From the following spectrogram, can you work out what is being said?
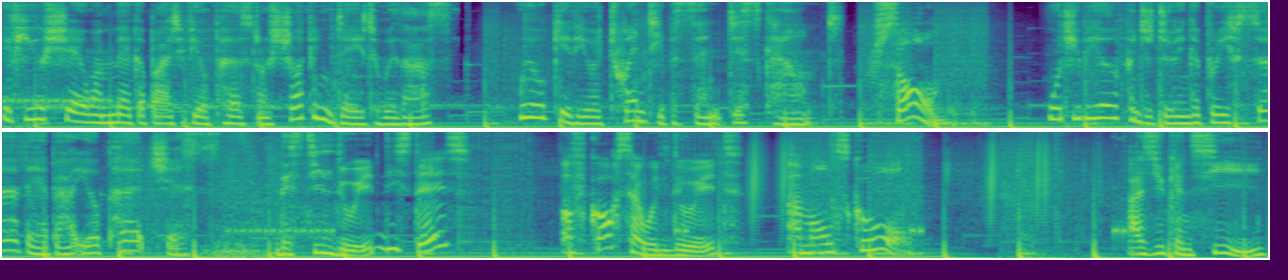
If you share one megabyte of your personal shopping data with us, we'll give you a 20% discount. Sold. Would you be open to doing a brief survey about your purchase? They still do it these days? Of course I will do it. I'm old school. As you can see,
